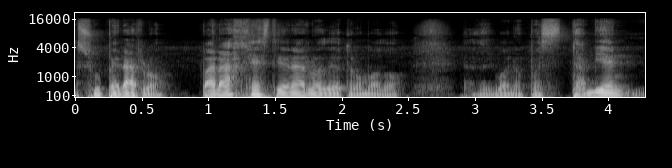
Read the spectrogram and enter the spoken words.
superarlo, para gestionarlo de otro modo. Entonces, bueno, pues también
